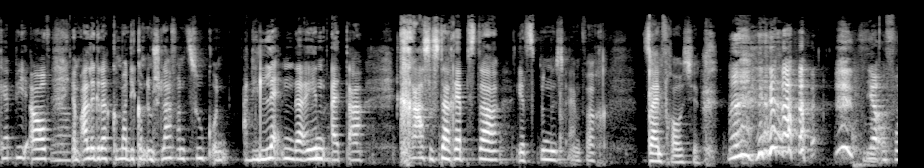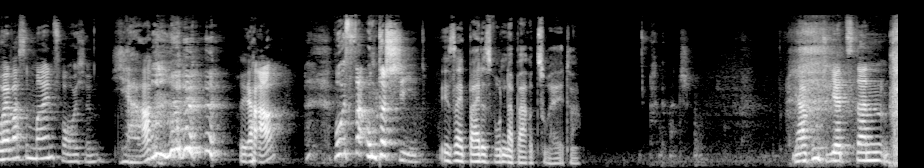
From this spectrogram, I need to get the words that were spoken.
Cappy auf. Wir haben alle gedacht, guck mal, die kommt im Schlafanzug und Adiletten dahin, Alter, krassester Rapstar. Jetzt bin ich einfach sein Frauchen. ja, und vorher warst du mein Frauchen. Ja. ja. Wo ist der Unterschied? Ihr seid beides wunderbare Zuhälter. Ja, gut, jetzt dann.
